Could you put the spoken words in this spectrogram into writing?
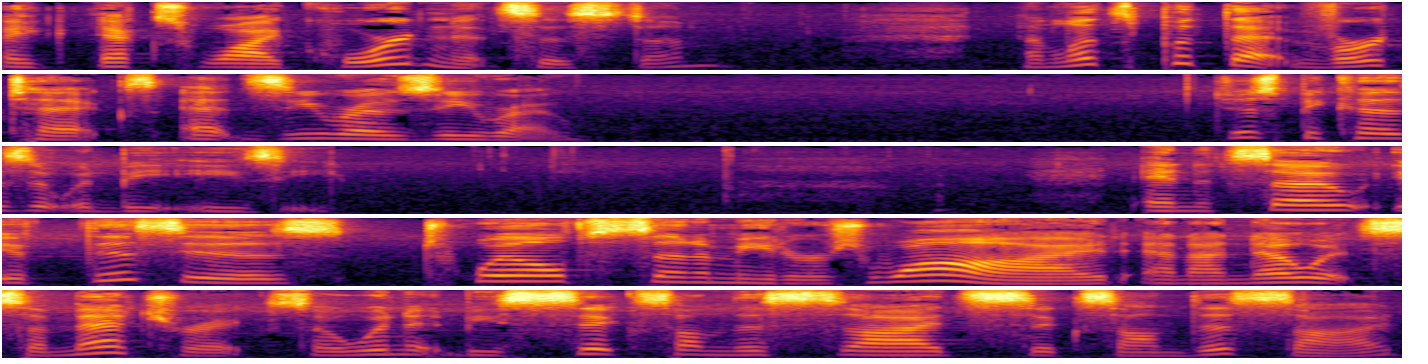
a xy coordinate system and let's put that vertex at 0, 0 just because it would be easy. And so if this is 12 centimeters wide and I know it's symmetric so wouldn't it be 6 on this side 6 on this side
